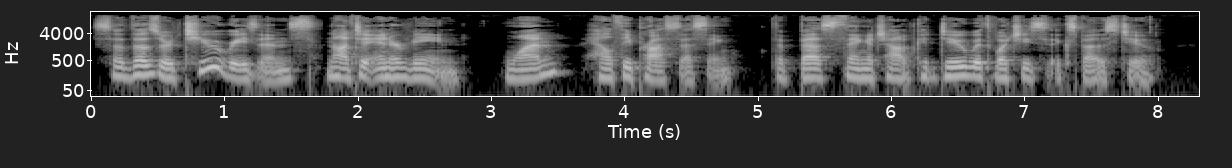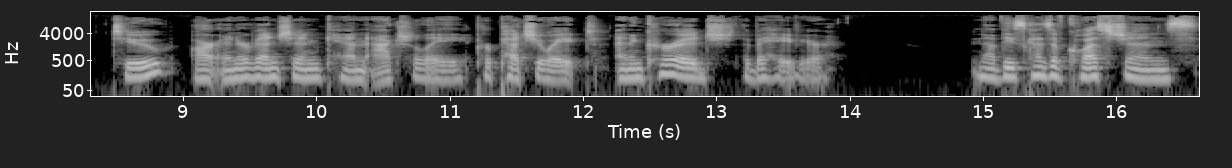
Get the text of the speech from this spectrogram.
So, those are two reasons not to intervene. One, healthy processing, the best thing a child could do with what she's exposed to. Two, our intervention can actually perpetuate and encourage the behavior. Now, these kinds of questions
